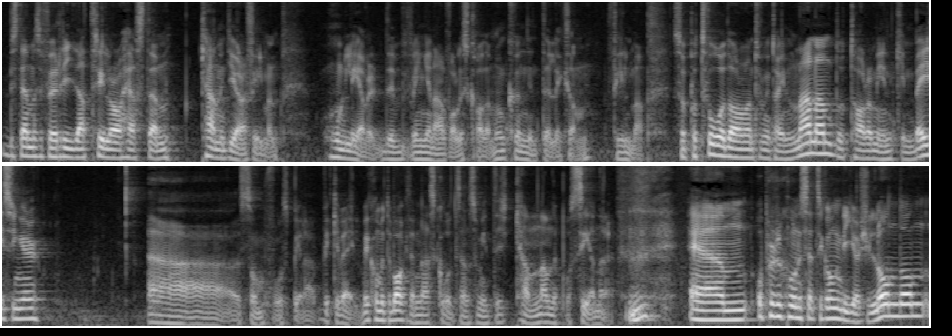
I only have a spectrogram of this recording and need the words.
bestämmer sig för att rida, trillar av hästen, kan inte göra filmen. Hon lever, det var ingen allvarlig skada, men hon kunde inte liksom filma. Så på två dagar var man tvungen att ta in någon annan, då tar de in Kim Basinger. eh, som får spela Vicky Vale. Vi kommer tillbaka till den här skådisen som vi inte kan namnet på senare. Ehm, och produktionen sätts igång, det görs i London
